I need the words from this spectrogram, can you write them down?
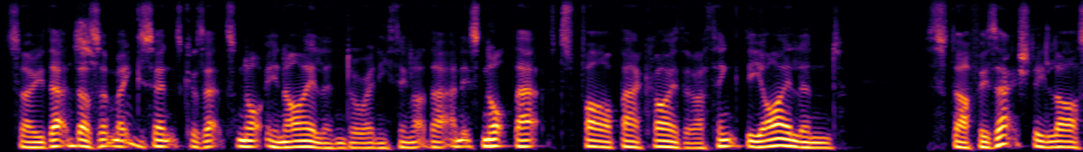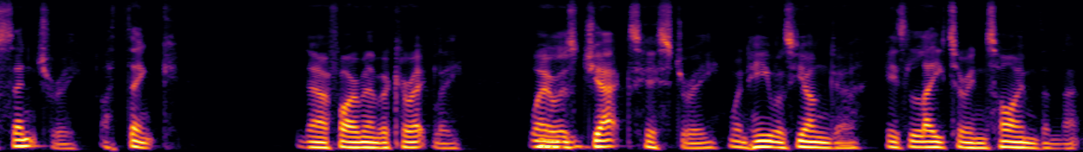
So that That's doesn't make right. sense because that's not in Ireland or anything like that, and it's not that far back either. I think the island stuff is actually last century. I think now, if I remember correctly, whereas Mm. Jack's history when he was younger is later in time than that.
